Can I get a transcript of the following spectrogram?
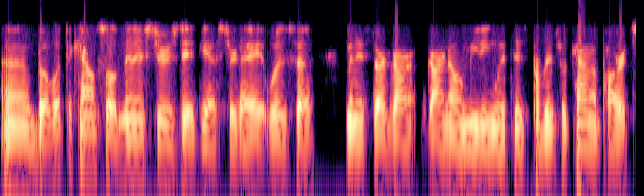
uh, but what the Council of Ministers did yesterday it was uh, Minister Gar- Garneau meeting with his provincial counterparts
